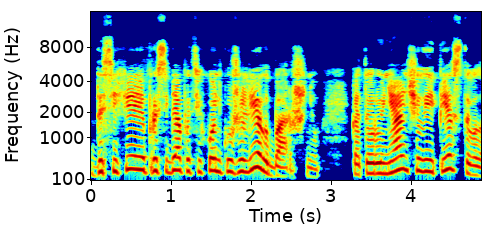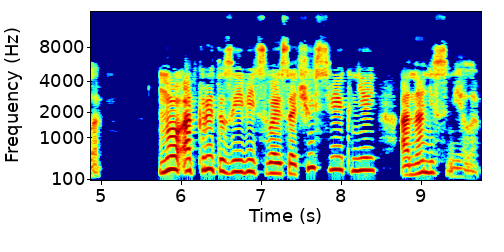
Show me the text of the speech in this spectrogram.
Досифея про себя потихоньку жалела барышню, которую нянчила и пестовала, но открыто заявить свое сочувствие к ней она не смела.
